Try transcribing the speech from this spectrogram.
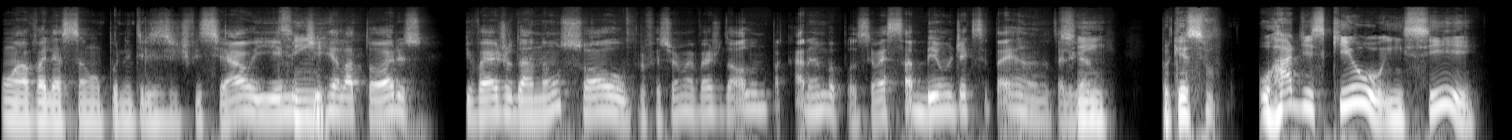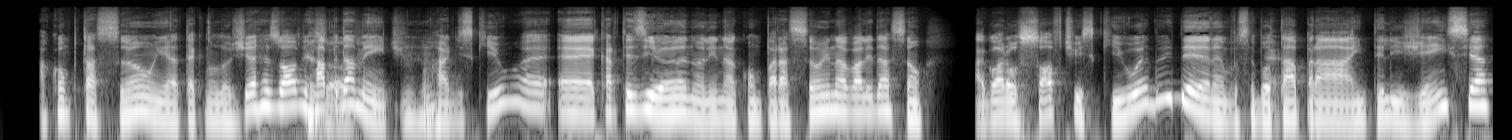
com a avaliação por inteligência artificial e emitir Sim. relatórios que vai ajudar não só o professor, mas vai ajudar o aluno pra caramba, pô. Você vai saber onde é que você tá errando, tá ligado? Sim. Porque se- o hard skill em si, a computação e a tecnologia resolve, Resolve. rapidamente. Uhum. O hard skill é, é cartesiano ali na comparação e na validação. Agora, o soft skill é doideira, né? Você botar pra inteligência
